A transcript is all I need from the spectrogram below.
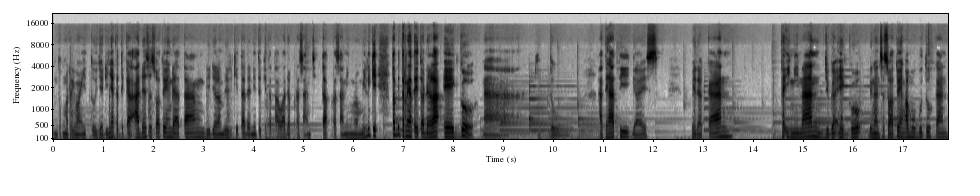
untuk menerima itu. Jadinya ketika ada sesuatu yang datang di dalam diri kita dan itu kita tahu ada perasaan cinta perasaan ingin memiliki tapi ternyata itu adalah ego. Nah gitu. Hati-hati guys. Bedakan keinginan juga ego dengan sesuatu yang kamu butuhkan.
